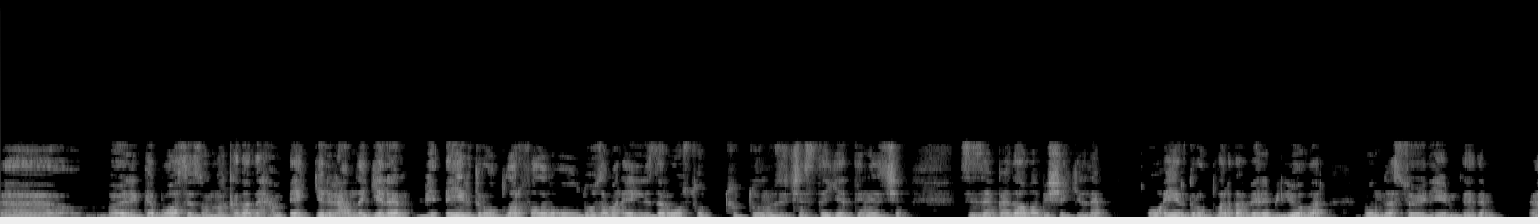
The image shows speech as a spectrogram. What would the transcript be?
Ee, böylelikle boğa sezonuna kadar da hem ek gelir hem de gelen bir airdroplar falan olduğu zaman elinizde Rose tut- tuttuğunuz için stake ettiğiniz için size bedava bir şekilde o airdropları da verebiliyorlar. Bunu da söyleyeyim dedim. Ee,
